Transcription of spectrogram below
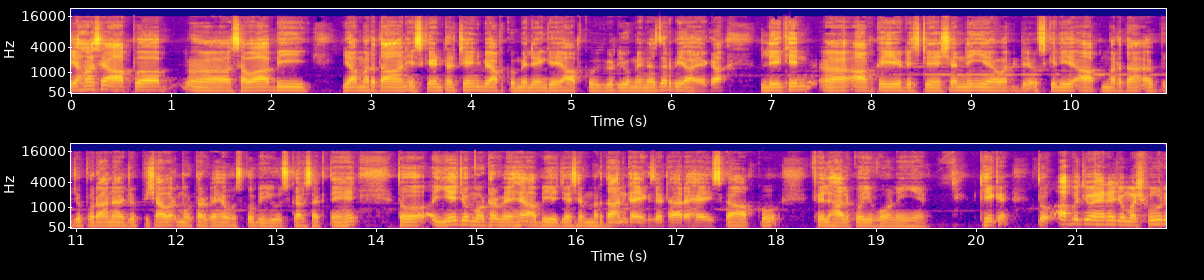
यहाँ से आप सवाबी या मर्दान, इसके इंटरचेंज भी आपको मिलेंगे, आपको वीडियो में नज़र भी आएगा, लेकिन आपका ये डिस्टिनेशन नहीं है और उसके लिए आप मर्दा जो पुराना जो पिशावर मोटरवे है, उसको भी यूज़ कर सकते हैं। तो ये जो मोटरवे है, अब ये जैसे मर्दान का एग्ज़िट आ रहा है, इसका आपको फ़िलहाल कोई वो नहीं है। ठीक है? तो अब जो है ना, जो मशहूर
